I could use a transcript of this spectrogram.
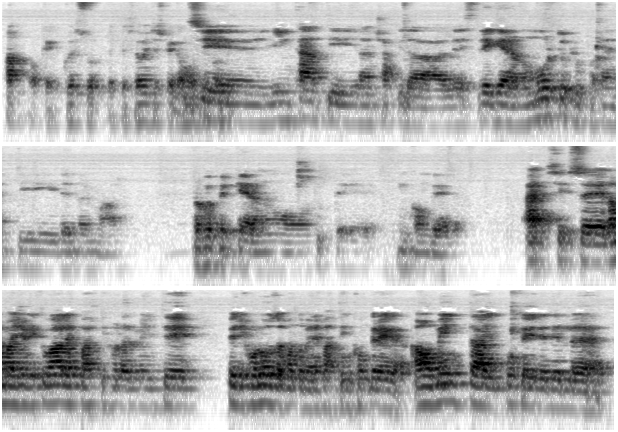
Ah, ok, questo effettivamente spiega molto. Sì, gli incanti lanciati dalle streghe erano molto più potenti del normale, proprio perché erano tutte in congrega. Eh sì, se la magia rituale è particolarmente pericolosa quando viene fatta in congrega, aumenta il potere del,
